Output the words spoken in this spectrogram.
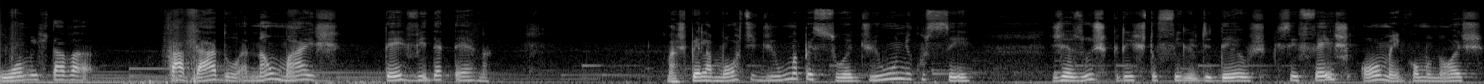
o homem estava fadado a não mais ter vida eterna. Mas pela morte de uma pessoa, de um único ser, Jesus Cristo, Filho de Deus, que se fez homem como nós,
